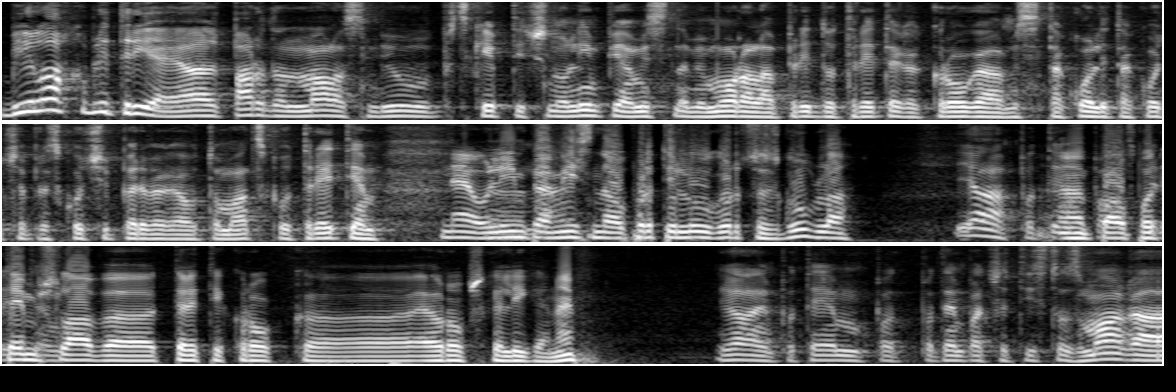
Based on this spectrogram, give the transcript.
Bi lahko bili trije, ja, pardon, malo sem bil skeptičen. Olimpija, mislim, da bi morala priti do tretjega kroga, mislim, tako ali tako, če preskoči prvega avtomatsko v tretjem. Ne, Olimpija, uh, mislim, da je proti Lugorcu zgubila. Ja, potem, uh, pa, potem šla v tretji krog uh, Evropske lige. Ne? Ja, in potem, po, potem pa, če tisto zmaga,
